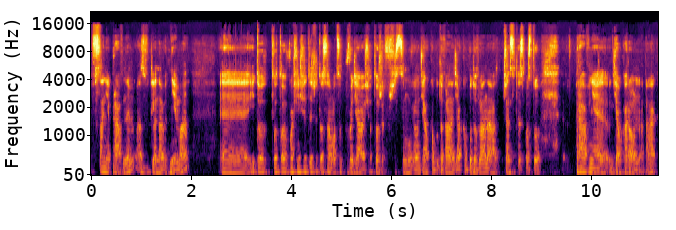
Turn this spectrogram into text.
w stanie prawnym, a zwykle nawet nie ma. E, I to, to, to właśnie się tyczy to samo, co powiedziałeś o to, że wszyscy mówią działka budowlana, działka budowlana, a często to jest po prostu prawnie działka rolna, tak?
